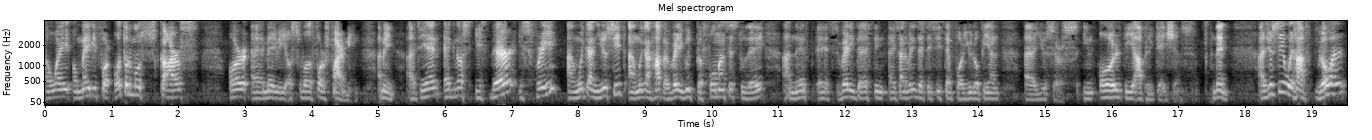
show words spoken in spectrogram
away or maybe for autonomous cars or uh, maybe as well for farming. I mean, at the end, EGNOS is there, it's free, and we can use it, and we can have a very good performances today, and then it's very interesting, it's a very interesting system for European uh, users in all the applications. Then, as you see, we have global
